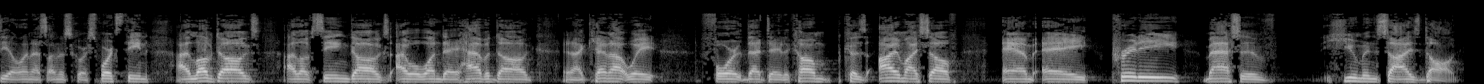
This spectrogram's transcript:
CLNS underscore sportstein. I love dogs. I love seeing dogs. I will one day have a dog, and I cannot wait for that day to come because I myself am a pretty massive human sized dog.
